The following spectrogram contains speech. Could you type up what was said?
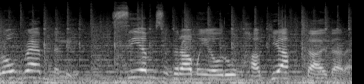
ಪ್ರೋಗ್ರಾಂನಲ್ಲಿ ಸಿಎಂ ಸಿದ್ದರಾಮಯ್ಯ ಅವರು ಭಾಗಿಯಾಗ್ತಾ ಇದ್ದಾರೆ.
